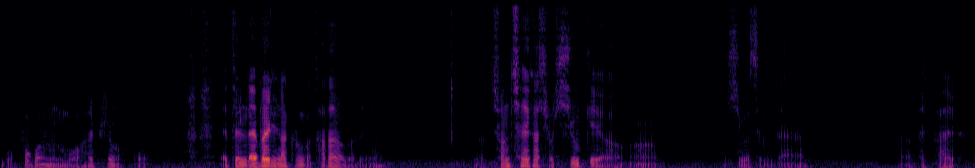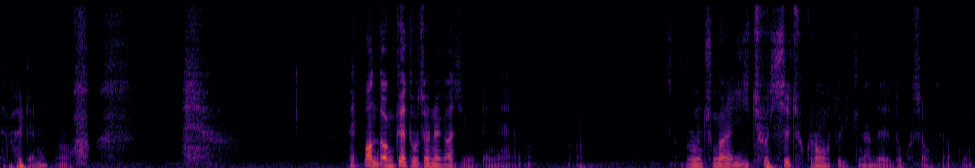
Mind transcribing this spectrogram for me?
뭐 보고는 뭐 할 필요는 없고. 애들 레벨이나 그런 거 다 다르거든요 전체 해가지고 씌울게요. 어. 어, 108, 108개네? 어. 100번 넘게 도전해가지고 깼네요. 물론 중간에 2초, 7초 그런 것도 있긴 한데 놓고 잘못해갖고.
